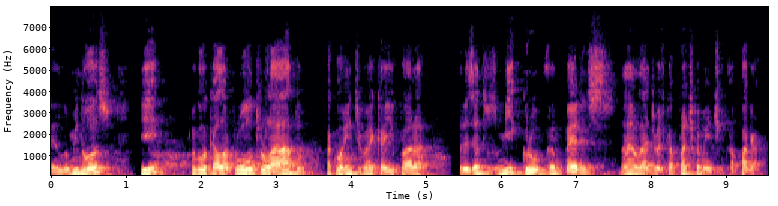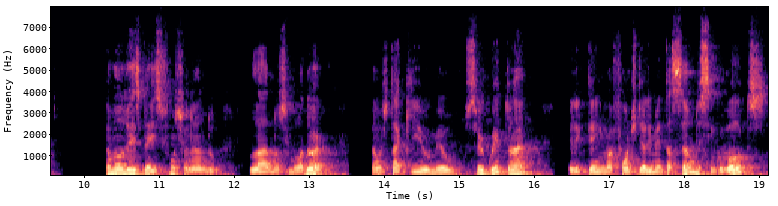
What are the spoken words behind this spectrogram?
é, luminoso. E, para colocar lá para o outro lado, a corrente vai cair para 300 microamperes. Né? O LED vai ficar praticamente apagado. Então vamos ver isso daí funcionando lá no simulador. Então está aqui o meu circuito, né? Ele tem uma fonte de alimentação de 5 volts,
